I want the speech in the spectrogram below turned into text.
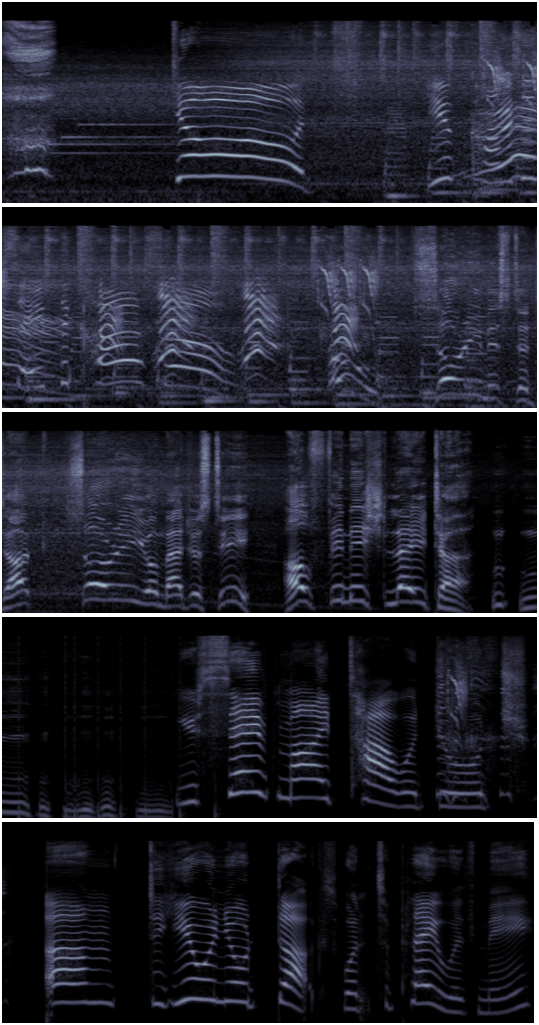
George! You've come to save the castle! Oh, sorry, Mr. Duck. Sorry, Your Majesty. I'll finish later. You saved my tower, George. Um, do you and your ducks want to play with me?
